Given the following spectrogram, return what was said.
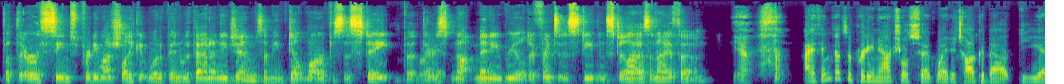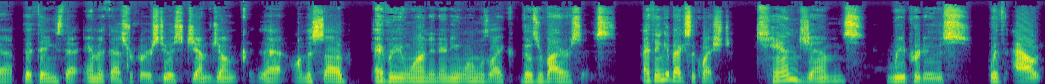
But the Earth seems pretty much like it would have been without any gems. I mean, Delmarva's a state, but there's not many real differences. Steven still has an iPhone. Yeah. I think that's a pretty natural segue to talk about the uh, the things that Amethyst refers to as gem junk. That on the sub, everyone and anyone was like, "Those are viruses." I think it begs the question: Can gems reproduce without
